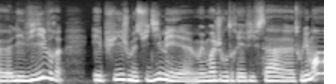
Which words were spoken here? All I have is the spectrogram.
euh, les vivre. Et puis, je me suis dit, mais, moi, je voudrais vivre ça euh, tous les mois,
